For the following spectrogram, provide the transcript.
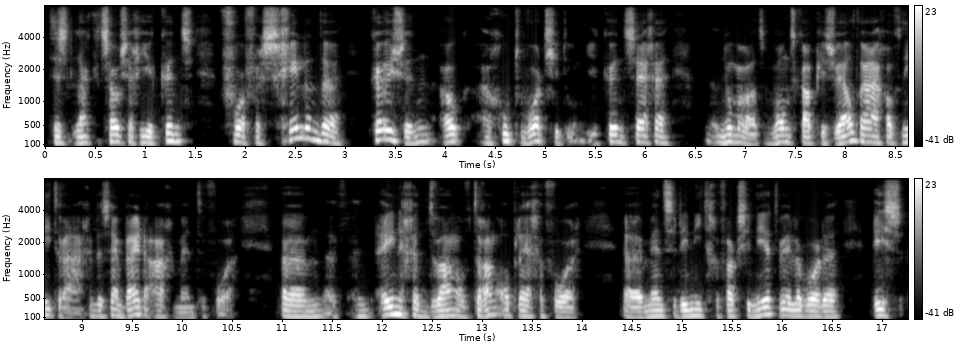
dus laat ik het zo zeggen, je kunt voor verschillende keuzen ook een goed woordje doen. Je kunt zeggen, noem maar wat, mondkapjes wel dragen of niet dragen. Er zijn beide argumenten voor. Um, enige dwang of drang opleggen voor uh, mensen die niet gevaccineerd willen worden, is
